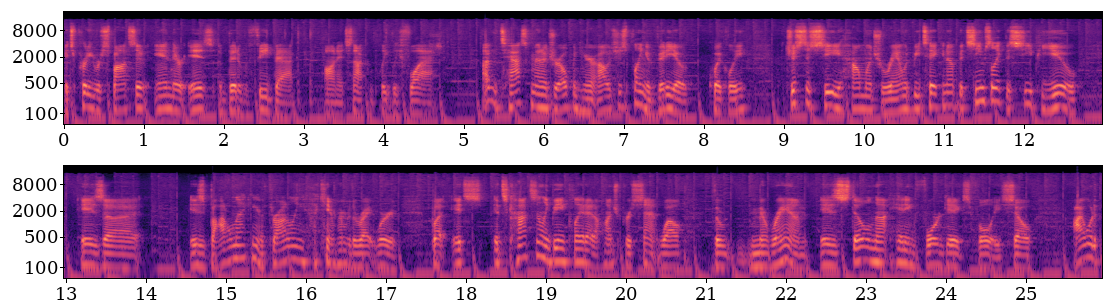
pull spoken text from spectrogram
It's pretty responsive and there is a bit of a feedback on it. It's not completely flat. I have the task manager open here. I was just playing a video quickly just to see how much RAM would be taken up. It seems like the CPU is uh, is bottlenecking or throttling. I can't remember the right word, but it's it's constantly being played at 100% while the RAM is still not hitting 4 gigs fully. So I would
